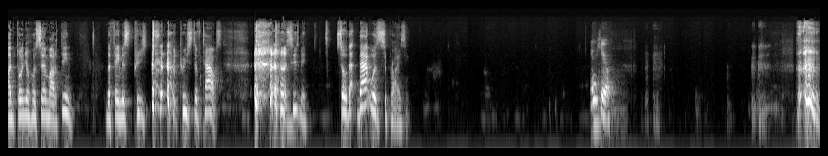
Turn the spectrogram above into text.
Antonio Jose Martin, the famous priest, priest of Taos. Excuse me. So that, that was surprising. Thank you.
